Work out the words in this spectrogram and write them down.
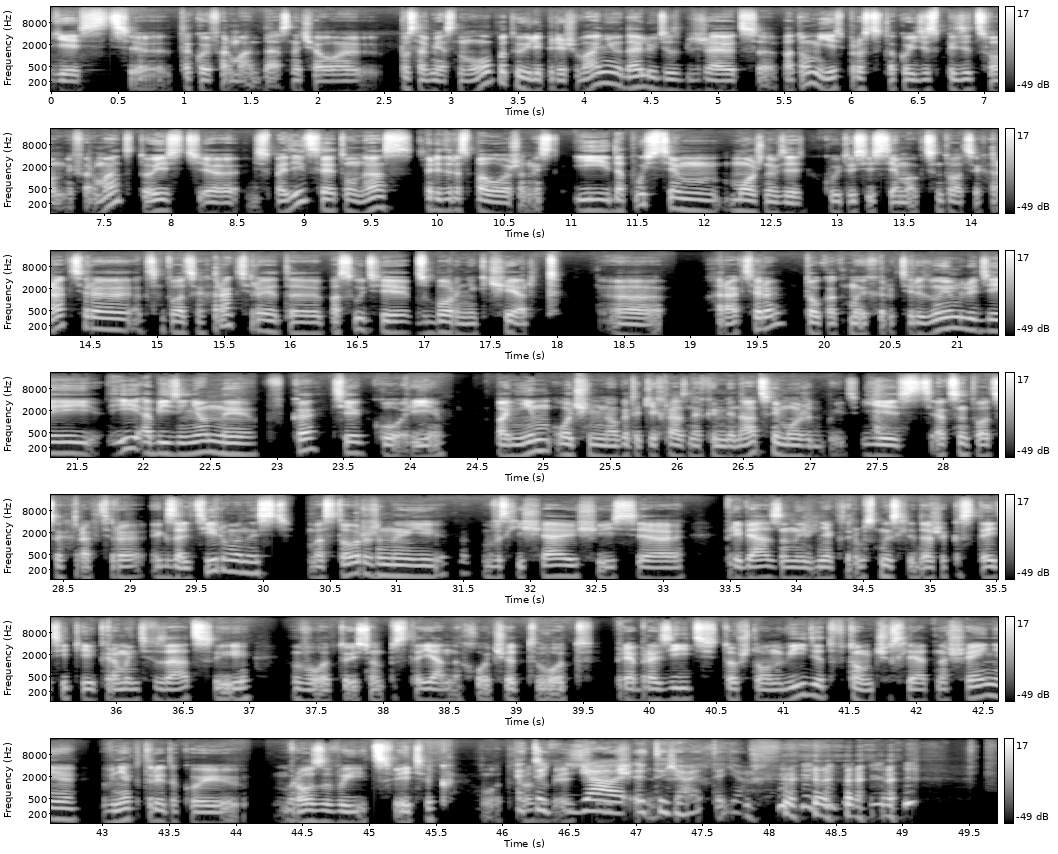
Есть э, такой формат, да, сначала по совместному опыту или переживанию, да, люди сближаются. Потом есть просто такой диспозиционный формат, то есть э, диспозиция — это у нас предрасположенность. И, допустим, можно взять какую-то систему акцентуации характера. Акцентуация характера — это, по сути, сборник черт э, характера, то, как мы характеризуем людей, и объединенные в категории. По ним очень много таких разных комбинаций может быть. Есть акцентуация характера экзальтированность, восторженный, восхищающийся, привязанный в некотором смысле даже к эстетике, к романтизации. Вот, то есть он постоянно хочет вот преобразить то, что он видит, в том числе отношения, в некоторый такой розовый цветик. Вот, Это я, это я, это я.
